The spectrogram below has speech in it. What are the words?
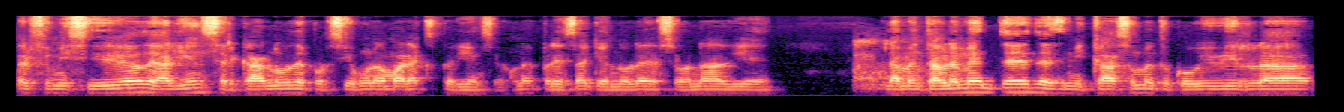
el femicidio de alguien cercano de por sí es una mala experiencia, es una experiencia que no le deseo a nadie. Lamentablemente, desde mi caso me tocó vivirla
